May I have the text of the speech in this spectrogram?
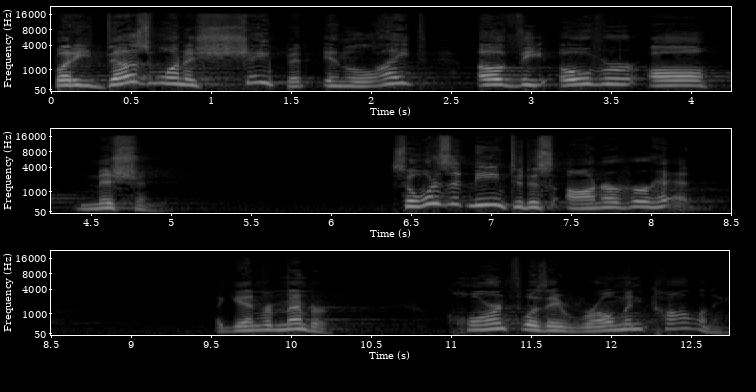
But he does want to shape it in light of the overall mission. So, what does it mean to dishonor her head? Again, remember, Corinth was a Roman colony,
